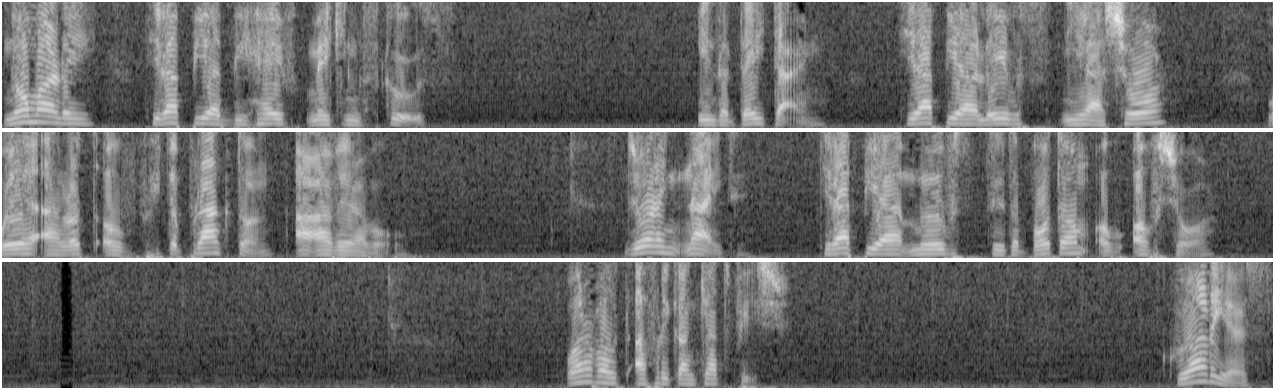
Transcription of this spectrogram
Normally, tilapia behave making schools. In the daytime, tilapia lives near shore where a lot of phytoplankton are available. During night, tilapia moves to the bottom of offshore. What about African catfish? Clarias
